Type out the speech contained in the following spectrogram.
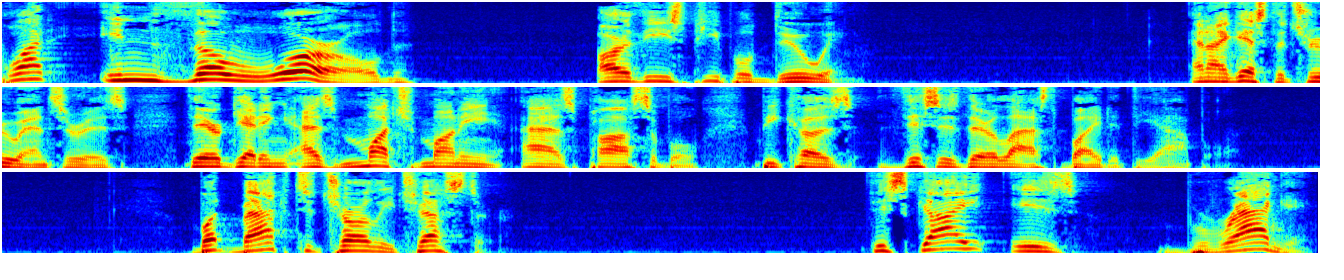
What in the world are these people doing? And I guess the true answer is they're getting as much money as possible because this is their last bite at the apple. But back to Charlie Chester. This guy is bragging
